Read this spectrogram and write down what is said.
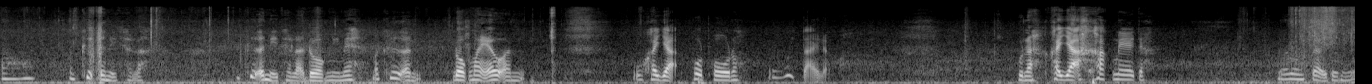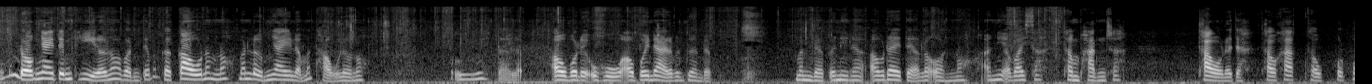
อ๋อ มัน คืออันนี้เถอะละมันคืออันนี้เถอะละดอกนี่ไหมมันคืออันดอกไม้เอลอันอู้ขยะโพดโพเนาะอุ้ยตายแล้วคุณนะขยะคักแน่จ้ะแล้วลงใส่ตรงนี้มันดอกใหญ่เต็มที่แล้วเนาะบัดนแต่มันก็เก่าน้ำเนาะมันเริ่มใหญ่แล้วมันเถาแล้วเนาะอุ้ยตายแล้วเอาบ่ได้โอ้โหเอาไปได้แล้วเพื่อนๆแบบ มันแบบอันนี้แล้วเอาได้แต่ละอ่อนเนาะอันนี้เอาไว้ซะทำพันธุ์ซะเถาแล้วจ้ะเถาคักเถาโพดโพ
